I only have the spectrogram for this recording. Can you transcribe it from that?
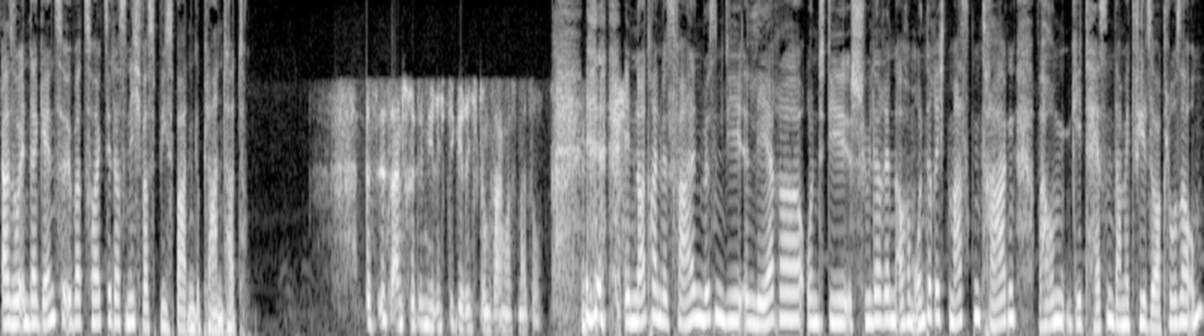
Also in der Gänze überzeugt Sie das nicht, was Wiesbaden geplant hat? es ist ein Schritt in die richtige Richtung, sagen wir es mal so. In Nordrhein-Westfalen müssen die Lehrer und die Schülerinnen auch im Unterricht Masken tragen. Warum geht Hessen damit viel sorgloser um?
